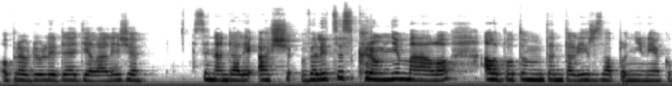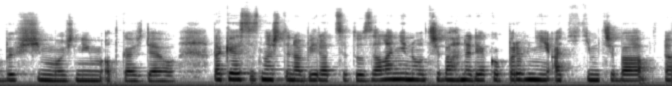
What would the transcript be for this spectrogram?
opravdu lidé dělali, že si nadali až velice skromně málo, ale potom ten talíř zaplnili jakoby vším možným od každého. Také se snažte nabírat si tu zeleninu, třeba hned jako první, ať tím třeba uh,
